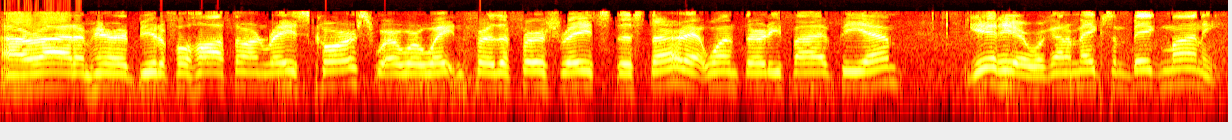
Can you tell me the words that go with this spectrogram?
Alright, I'm here at beautiful Hawthorne Race Course where we're waiting for the first race to start at 1.35 p.m. Get here, we're going to make some big money.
